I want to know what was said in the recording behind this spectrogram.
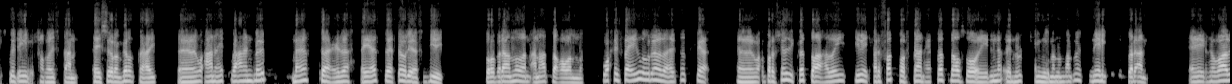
isbed u shaqaystaan ay suuragal tahay waxaana waxaana saacida hay'adda dowli f d programmadan aan hadda qabanno waxay faa'iido u leedahay dadka waxbarashadii ka daahday inay xirfad bartaan xirfadaasoo ay maalmeedmeel ku baraan. Ay rabaan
